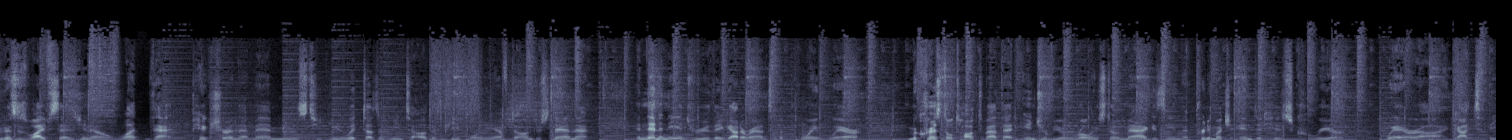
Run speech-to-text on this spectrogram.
Because his wife says, you know, what that picture and that man means to you, it doesn't mean to other people, and you have to understand that. And then in the interview, they got around to the point where McChrystal talked about that interview in Rolling Stone magazine that pretty much ended his career, where uh, got to the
